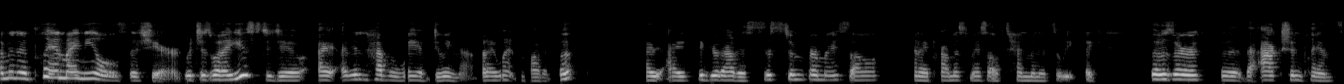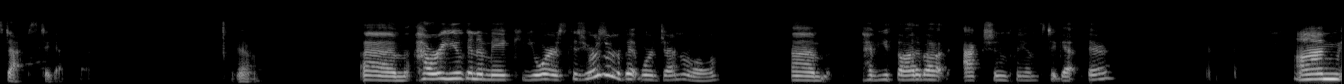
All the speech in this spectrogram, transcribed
I'm gonna plan my meals this year, which is what I used to do, I, I didn't have a way of doing that. But I went and bought a book. I, I figured out a system for myself and I promised myself 10 minutes a week. Like those are the, the action plan steps to get there. Yeah. Um, how are you gonna make yours? Because yours are a bit more general. Um, have you thought about action plans to get there? Um,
